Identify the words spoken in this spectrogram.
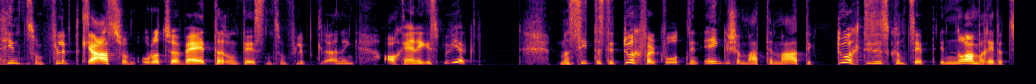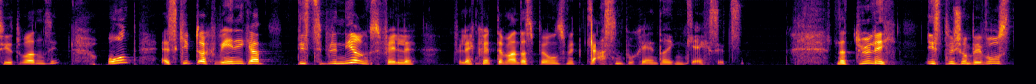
hin zum Flipped Classroom oder zur Erweiterung dessen zum Flipped Learning auch einiges bewirkt. Man sieht, dass die Durchfallquoten in Englisch und Mathematik durch dieses Konzept enorm reduziert worden sind und es gibt auch weniger Disziplinierungsfälle. Vielleicht könnte man das bei uns mit Klassenbucheinträgen gleichsetzen. Natürlich ist mir schon bewusst,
